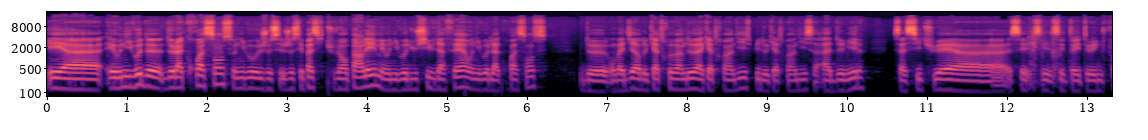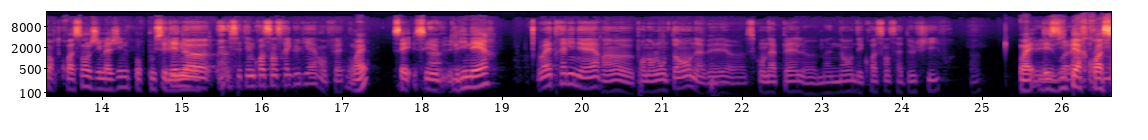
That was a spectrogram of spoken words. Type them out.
Et, euh, et au niveau de, de la croissance, au niveau, je ne sais, je sais pas si tu veux en parler, mais au niveau du chiffre d'affaires, au niveau de la croissance, de, on va dire de 82 à 90, puis de 90 à 2000, ça se situait, euh, c'était une forte croissance, j'imagine, pour pousser C'était les une, euh, c'était une croissance régulière en fait. Ouais, c'est Ah. linéaire? Ouais, très linéaire. hein. Euh, Pendant longtemps, on avait euh, ce qu'on appelle euh, maintenant des croissances à deux chiffres. Ouais, Et des voilà, hyper c'est croissances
